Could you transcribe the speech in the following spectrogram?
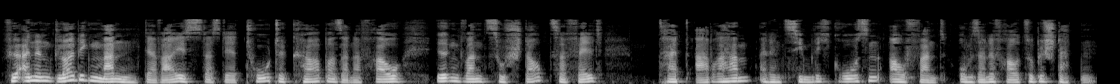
Für einen gläubigen Mann, der weiß, dass der tote Körper seiner Frau irgendwann zu Staub zerfällt, treibt Abraham einen ziemlich großen Aufwand, um seine Frau zu bestatten.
